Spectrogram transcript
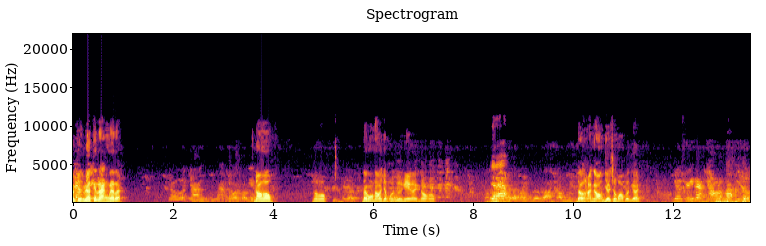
coi chừng rớt cái răng ra đó. Ngon không? Ngon không? Đâu con nói cho mọi người nghe coi ngon không? Nè. Đâu hả ngon? Giơ số 1 lên coi. Giờ kỹ răng nhỏ là ngon gì nữa.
